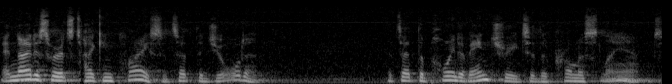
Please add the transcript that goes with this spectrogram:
And notice where it's taking place it's at the Jordan. It's at the point of entry to the promised land.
